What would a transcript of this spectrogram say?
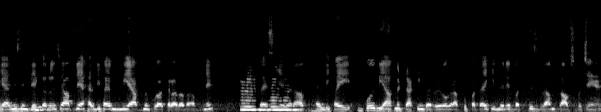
कैलरीज इनटेक कर रहे हो, जैसे आपने हेल्दी फाइव में पूरा करा था आपने वैसे ही अगर आप हेल्दी फाई कोई भी आप में ट्रैकिंग कर रहे हो अगर आपको पता है कि मेरे बत्तीस ग्राम काफ्स बचे हैं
